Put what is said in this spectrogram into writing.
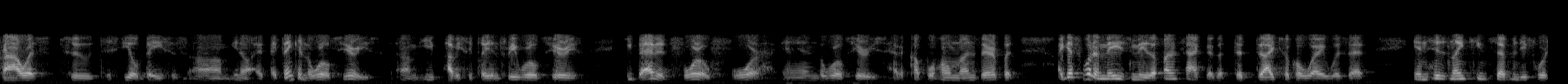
prowess to to steal bases. Um, you know, I, I think in the World Series, um, he obviously played in three World Series. He batted 404 in the World Series, had a couple home runs there. But I guess what amazed me, the fun fact that, that, that I took away was that in his 1974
